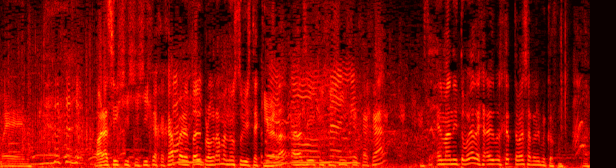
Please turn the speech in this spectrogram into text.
Bueno. Ahora sí, jijiji, jajaja, pero todo el programa no estuviste aquí, ¿verdad? Ahora sí, jijiji, jajaja. Hermanito, voy a dejar, te voy a cerrar el micrófono. Ah.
